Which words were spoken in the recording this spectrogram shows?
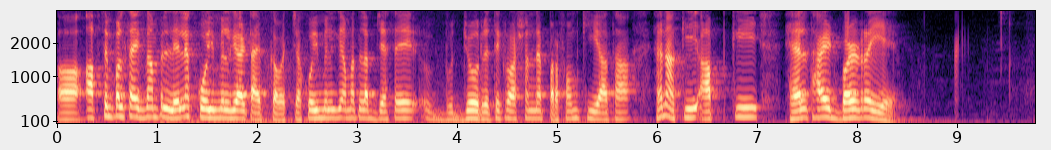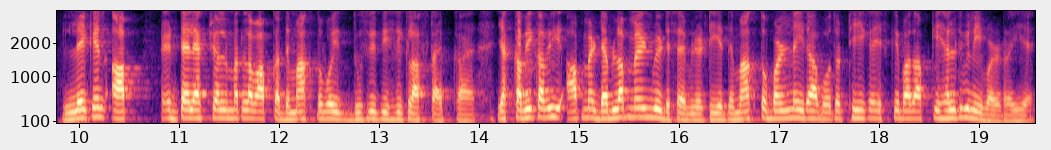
आप सिंपल सा एग्जांपल ले लें, कोई मिल गया टाइप का बच्चा। कोई मिल गया मतलब जैसे जो ऋतिक रोशन ने परफॉर्म किया था, है ना, कि आपकी हेल्थ हाइट बढ़ रही है, लेकिन आप इंटेलेक्चुअल मतलब आपका दिमाग तो वही दूसरी तीसरी क्लास टाइप का है। या कभी कभी आप में डेवलपमेंट भी डिसेबिलिटी है, दिमाग तो बढ़ नहीं रहा, वो तो ठीक है, इसके बाद आपकी हेल्थ भी नहीं बढ़ रही है।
